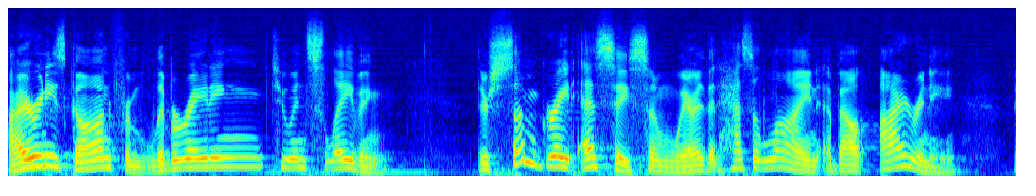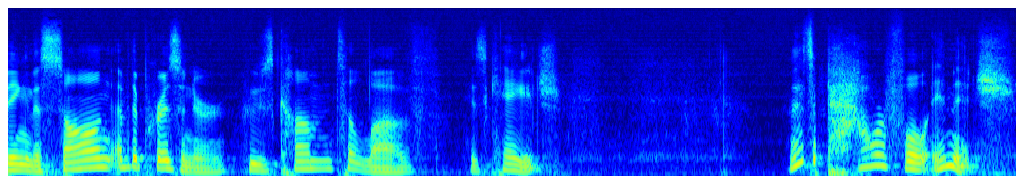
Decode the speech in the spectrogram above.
Irony's gone from liberating to enslaving. There's some great essay somewhere that has a line about irony being the song of the prisoner who's come to love his cage. That's a powerful image.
